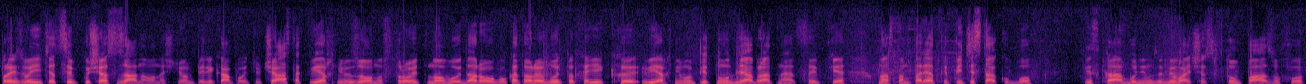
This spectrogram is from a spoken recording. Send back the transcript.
производить отсыпку, сейчас заново начнем перекапывать участок, верхнюю зону, строить новую дорогу, которая будет подходить к верхнему пятну для обратной отсыпки. У нас там порядка 500 кубов песка будем забивать сейчас в ту пазуху.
